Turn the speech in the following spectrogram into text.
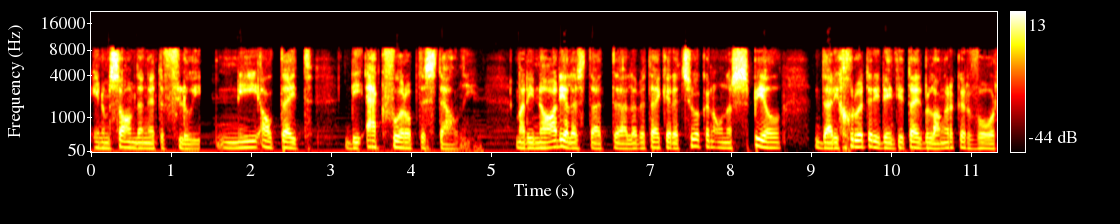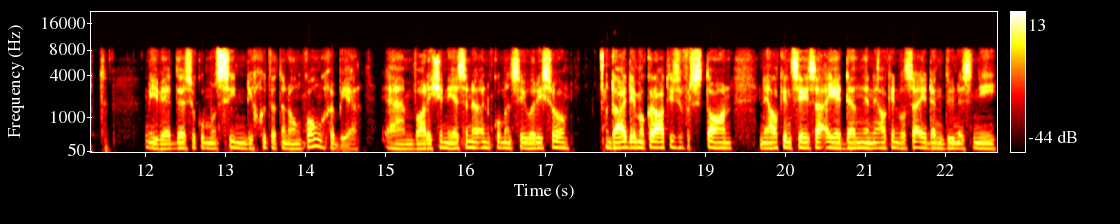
en om saam dinge te vloei. Nie altyd die ek voorop te stel nie. Maar die nadeel is dat uh, hulle baie keer dit so kan onderspeel dat die groter identiteit belangriker word jy weet dis hoekom ons sien die goed wat in Hong Kong gebeur. Ehm um, waar die Chinese nou inkom en sê hoor hierso daai demokratiese verstaan en elkeen sê sy eie ding en elkeen wil sy eie ding doen is nie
